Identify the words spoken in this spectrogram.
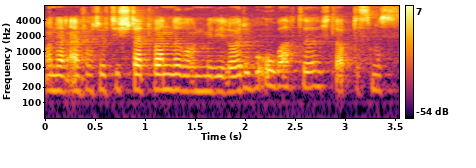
und dann einfach durch die Stadt wandere und mir die Leute beobachte. Ich glaube, das muss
